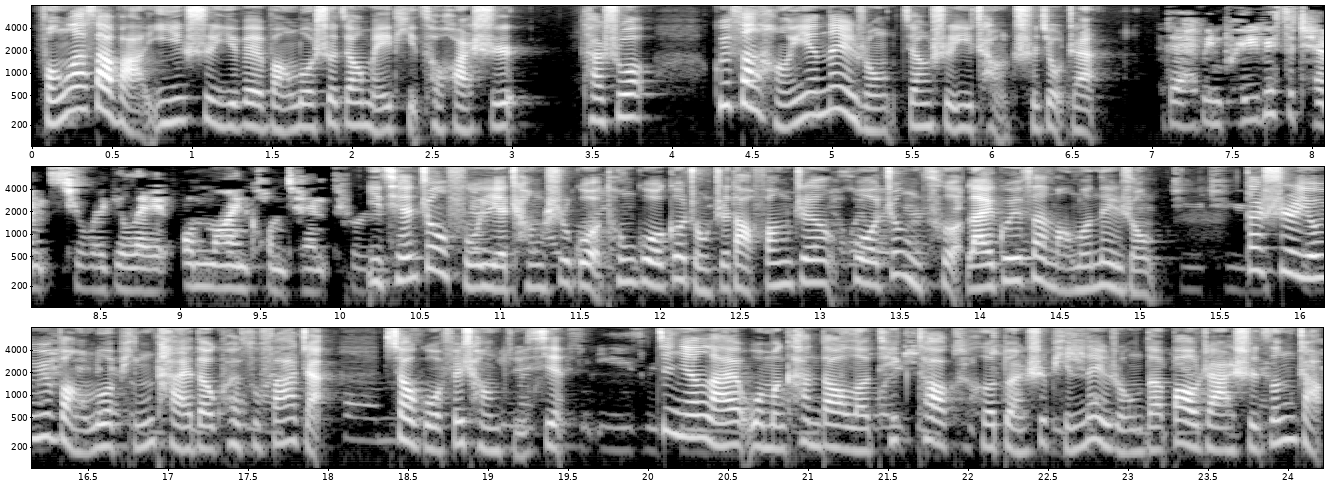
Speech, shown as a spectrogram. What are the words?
冯拉萨瓦伊是一位网络社交媒体策划师，他说：“规范行业内容将是一场持久战。” There have been previous attempts to regulate online content 以前政府也尝试过通过各种指导方针或政策来规范网络内容，但是由于网络平台的快速发展，效果非常局限。近年来，我们看到了 TikTok 和短视频内容的爆炸式增长，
